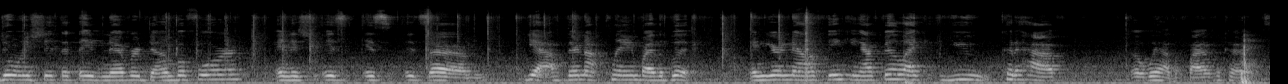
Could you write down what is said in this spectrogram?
doing shit that they've never done before and it's it's it's it's um yeah they're not playing by the book and you're now thinking i feel like you could have oh we have the five of cups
